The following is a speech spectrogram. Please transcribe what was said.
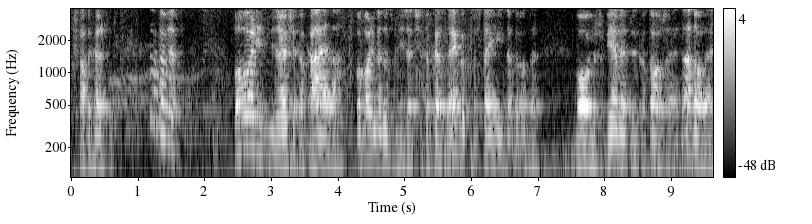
krwawych elfów. Natomiast powoli zbliżają się do Kaela, powoli będą zbliżać się do każdego, kto staje im na drodze, bo już wiemy tylko to, że na dole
